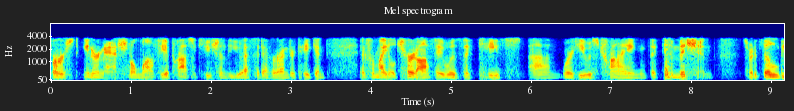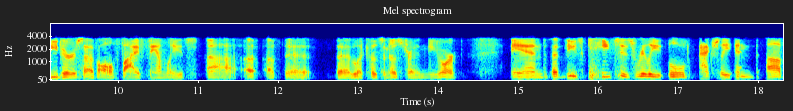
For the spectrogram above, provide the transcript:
first international mafia prosecution the U.S. had ever undertaken. And for Michael Chertoff, it was the case um, where he was trying the commission, sort of the leaders of all five families uh, of the the La Cosa Nostra in New York, and that these cases really actually end up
